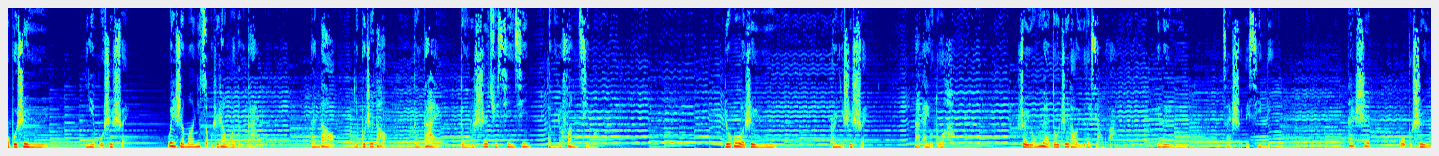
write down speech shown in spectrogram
我不是鱼，你也不是水，为什么你总是让我等待？难道你不知道，等待等于失去信心，等于放弃吗？如果我是鱼，而你是水，那该有多好！水永远都知道鱼的想法，因为鱼在水的心里。但是我不是鱼。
